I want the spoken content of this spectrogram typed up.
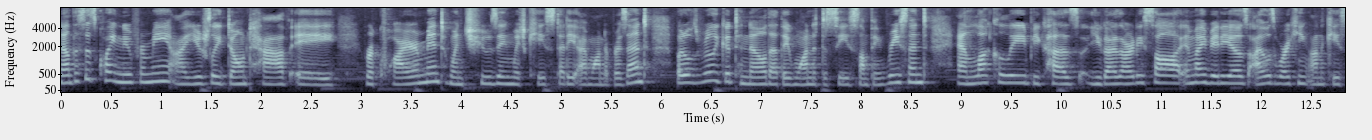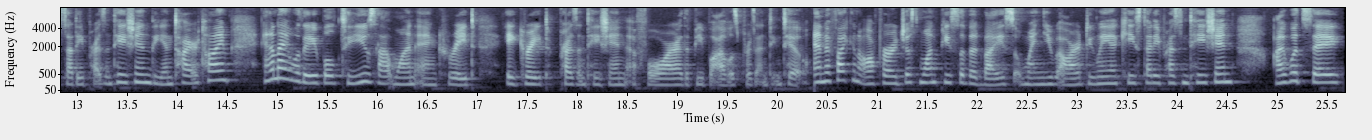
Now this is quite new for me. I usually don't have a requirement when choosing which case study I want to present, but it was really good to know that they wanted to see something recent. And luckily, because you guys already saw in my videos, I was working on a case study presentation the entire time, and I was able to use that one and create a great presentation for the people I was presenting to. And if I can offer just one piece of advice when you are doing a case study presentation, I would say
